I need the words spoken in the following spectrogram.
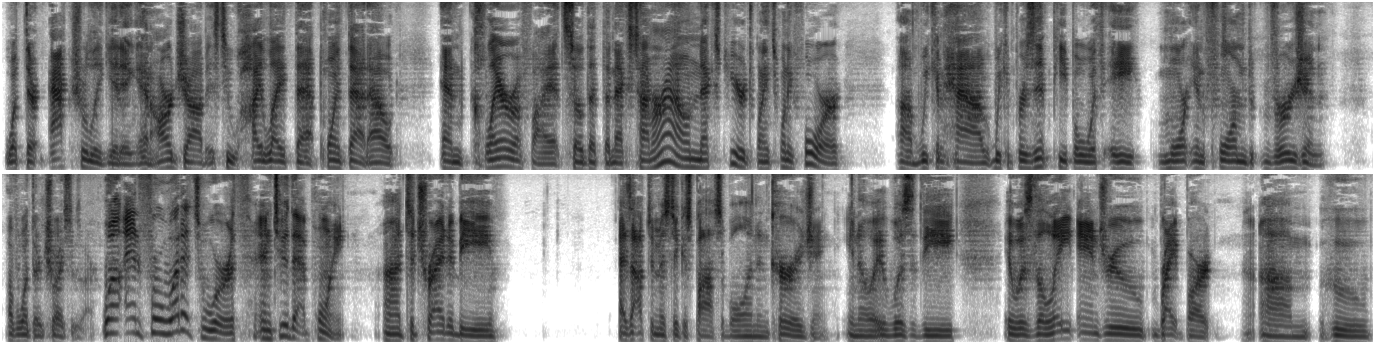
what they're actually getting. And our job is to highlight that, point that out and clarify it so that the next time around, next year, 2024, um, we can have, we can present people with a more informed version of what their choices are. Well, and for what it's worth, and to that point, uh, to try to be as optimistic as possible and encouraging. You know, it was the it was the late Andrew Breitbart um, who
